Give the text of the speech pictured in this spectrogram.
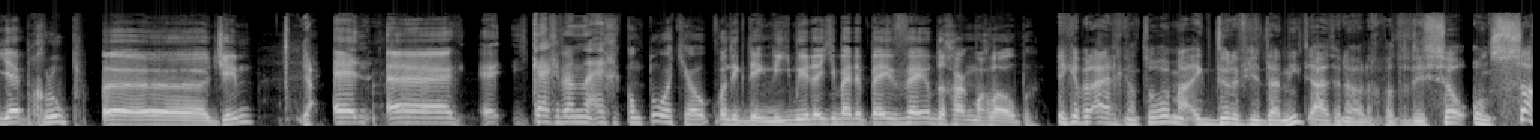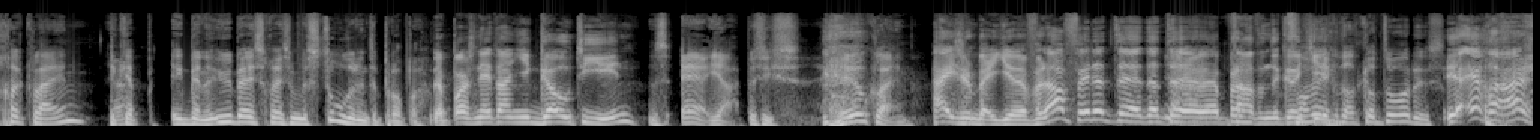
je hebt een groep, eh, Jim. Ja. En eh, eh, krijg je dan een eigen kantoortje ook? Want ik denk niet meer dat je bij de PVV op de gang mag lopen. Ik heb een eigen kantoor, maar ik durf je daar niet uit te nodigen. Want het is zo ontzaglijk klein. Ik, heb, ik ben een uur bezig geweest om mijn stoel erin te proppen. Daar past net aan je goatee in. Dus, eh, ja, precies. Heel klein. Hij is er een beetje vanaf, hè, dat, eh, dat eh, pratende Vanwege kutje. dat kantoor dus. Ja, echt waar?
